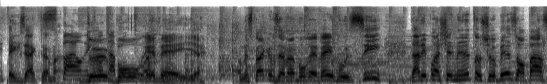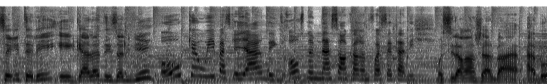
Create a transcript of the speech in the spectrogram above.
été. Exactement. Super, on est Deux pour beaux toi. réveils. On espère que vous avez un beau réveil, vous aussi. Dans les prochaines minutes au Showbiz, on parle série télé et gala des Oliviers. Oh que oui, parce que hier, des grosses nominations encore une fois cette année. Voici Laurence Jalbert. À boum.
